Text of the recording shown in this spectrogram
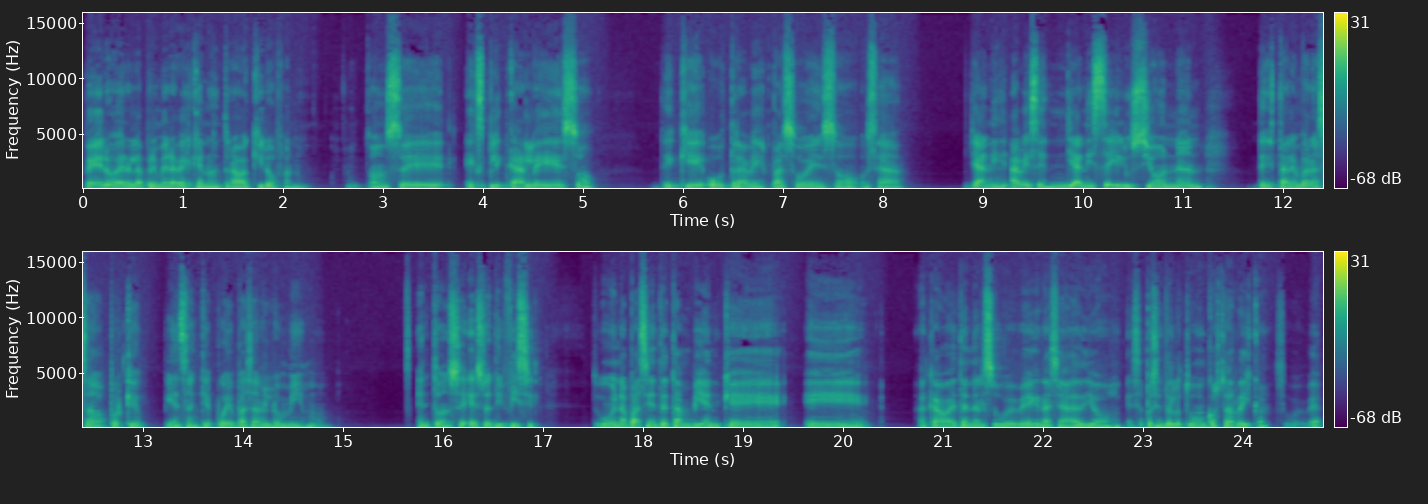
pero era la primera vez que no entraba quirófano. Entonces, explicarle eso, de que otra vez pasó eso, o sea, ya ni, a veces ya ni se ilusionan de estar embarazados porque piensan que puede pasar lo mismo. Entonces, eso es difícil. Tuve una paciente también que eh, acaba de tener su bebé, gracias a Dios. Ese paciente lo tuvo en Costa Rica, su bebé.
